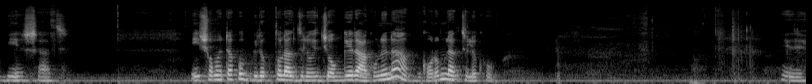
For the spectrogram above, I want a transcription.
বিয়ের সাজ। এই সময়টা খুব বিরক্ত লাগছিল, ওই যজ্ঞের আগুনে না গরম লাগছিল খুব। এই যে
